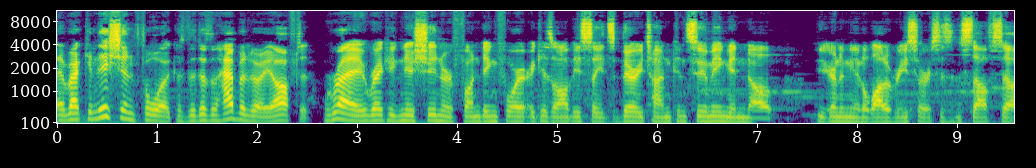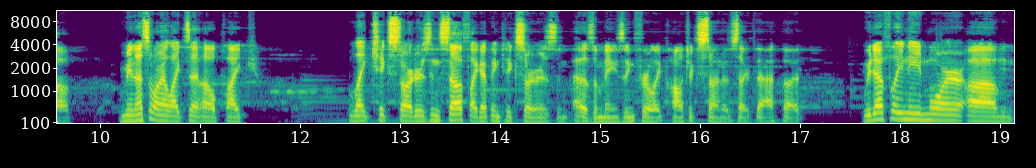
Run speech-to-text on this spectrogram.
a recognition for it because it doesn't happen very often. Right, recognition or funding for it because obviously it's very time consuming and uh, you're going to need a lot of resources and stuff. So, I mean, that's why I like to help like like Kickstarters and stuff. Like I think Kickstarter is, is amazing for like project startups like that. But we definitely need more um,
